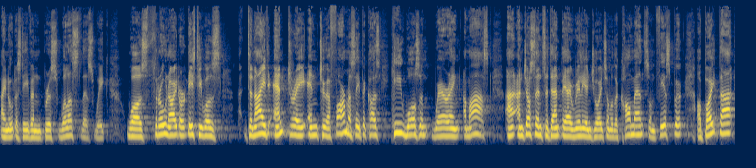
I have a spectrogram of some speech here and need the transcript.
I noticed even Bruce Willis this week was thrown out, or at least he was denied entry into a pharmacy because he wasn't wearing a mask. And just incidentally, I really enjoyed some of the comments on Facebook about that,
